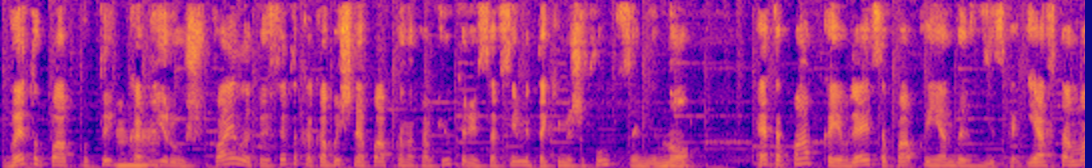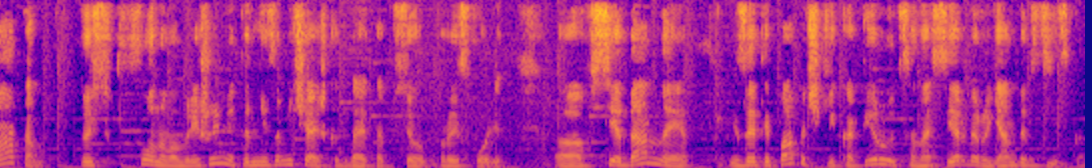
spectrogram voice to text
В эту папку ты mm-hmm. копируешь файлы, то есть это как обычная папка на компьютере со всеми такими же функциями, но эта папка является папкой Яндекс Диска. И автоматом, то есть в фоновом режиме, ты не замечаешь, когда это все происходит. Э, все данные из этой папочки копируются на сервер Яндекс Диска.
